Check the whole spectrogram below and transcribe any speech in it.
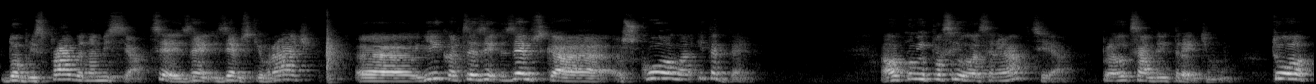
добрі справи на місцях. Це земський врач, е, лікар, це земська школа і так далі. Але коли посилилася реакція при Олександрі III, то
